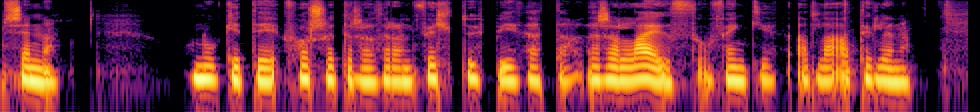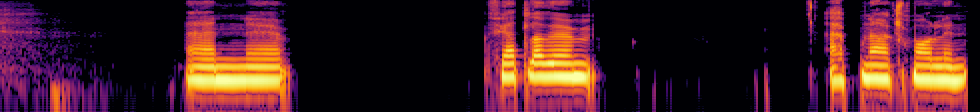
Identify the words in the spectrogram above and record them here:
sinna. Og nú geti fórsættir á þeirra hann fyllt upp í þetta, þessa lægð og fengið alla aðtiklina en uh, fjallaðum efnahagsmálin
